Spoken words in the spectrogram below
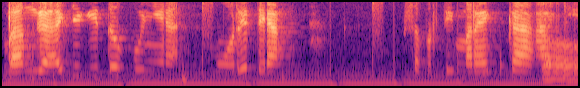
bangga aja gitu punya murid yang seperti mereka Oh. gitu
